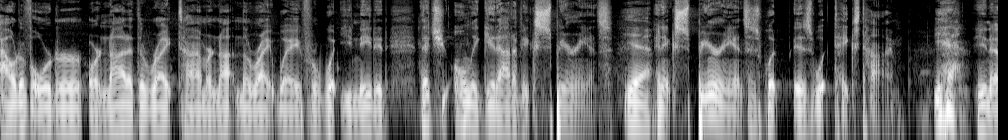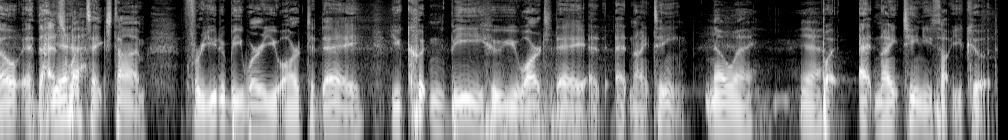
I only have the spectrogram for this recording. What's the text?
out of order or not at the right time or not in the right way for what you needed that you only get out of experience. Yeah. And experience is what is what takes time. Yeah. You know, that's Yeah. what takes time. For you to be where you are today, you couldn't be who you are today at, at 19. No way. Yeah. But at 19, you thought you could.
